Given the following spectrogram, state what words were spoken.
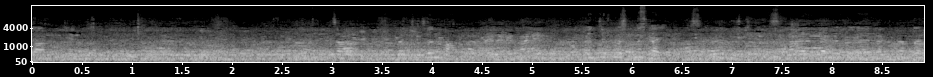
जाणून घेणं त्यांचा प्रतिजन भावना काय त्यांचे प्रश्न काय सगळ्या गोष्टी सगळ्या वेगवेगळ्या घटनांना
